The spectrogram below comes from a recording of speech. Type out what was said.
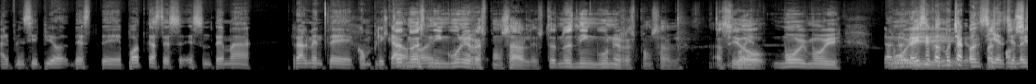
al principio de este podcast, es, es un tema realmente complicado. Usted no, ¿no? es ningún irresponsable, usted no es ningún irresponsable. Ha sido bueno. muy, muy, Lo, lo- lo hice con mucha muy conciencia, lo hice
